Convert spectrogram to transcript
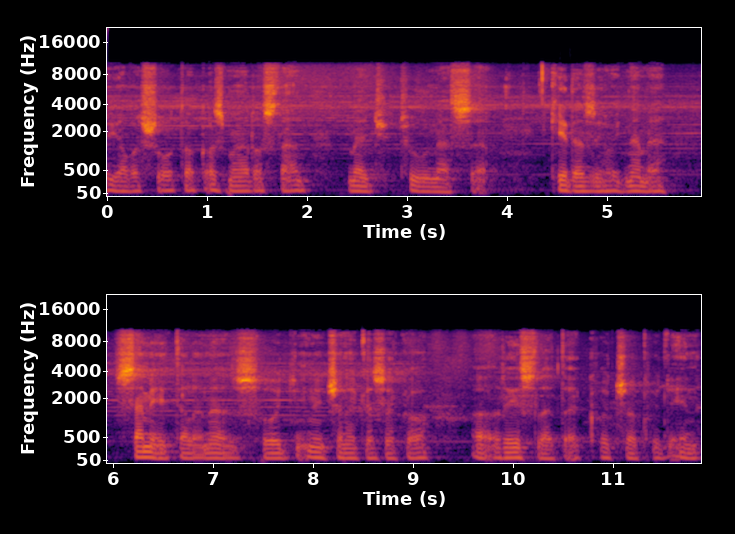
javasoltak, az már aztán megy túl messze. Kérdezi, hogy nem-e személytelen ez, hogy nincsenek ezek a, a részletek, hogy csak, hogy én,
